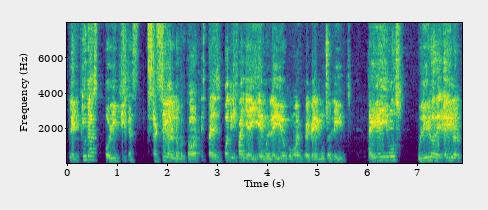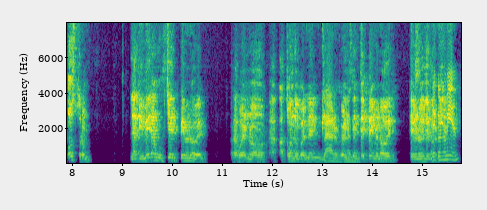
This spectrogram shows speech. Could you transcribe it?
Lecturas políticas. Síganlo, por favor. Está en Spotify y ahí hemos leído como FPP muchos libros. Ahí leímos un libro de Elinor Ostrom, la primera mujer premio Nobel, para ponernos a, a tono con el, Claro, con el reciente premio Nobel, premio Nobel de De Economía. economía.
